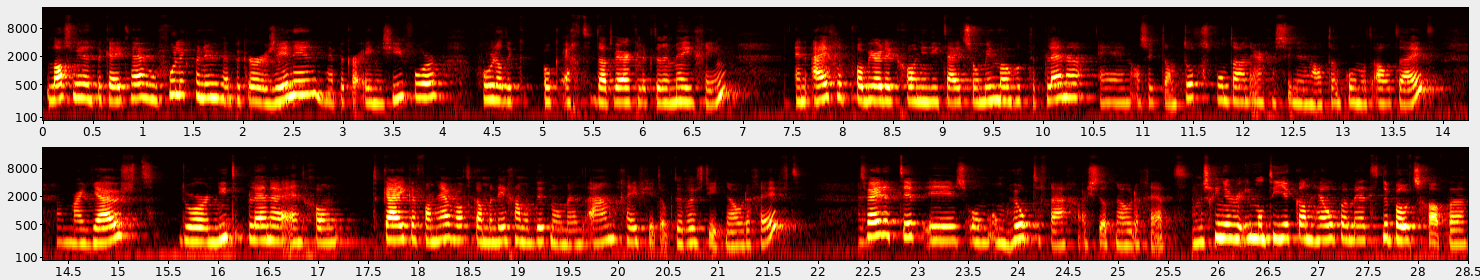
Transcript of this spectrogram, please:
last minute bekeek: hè, hoe voel ik me nu? Heb ik er zin in? Heb ik er energie voor? Voordat ik ook echt daadwerkelijk erin meeging. En eigenlijk probeerde ik gewoon in die tijd zo min mogelijk te plannen. En als ik dan toch spontaan ergens zin in had, dan kon dat altijd. Maar juist door niet te plannen en gewoon te kijken van hè, wat kan mijn lichaam op dit moment aan, geef je het ook de rust die het nodig heeft. De tweede tip is om, om hulp te vragen als je dat nodig hebt. Misschien is er iemand die je kan helpen met de boodschappen.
